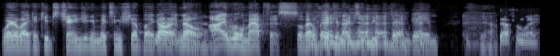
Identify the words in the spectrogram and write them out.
where like it keeps changing and mixing shit. Like, Yeah. all right, no, Yeah. I will map this so that way I can actually beat the damn game. Yeah. Definitely.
